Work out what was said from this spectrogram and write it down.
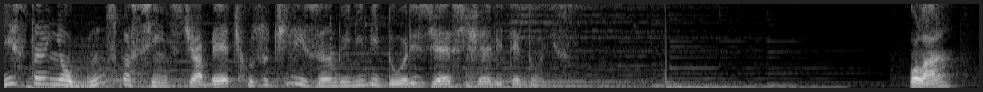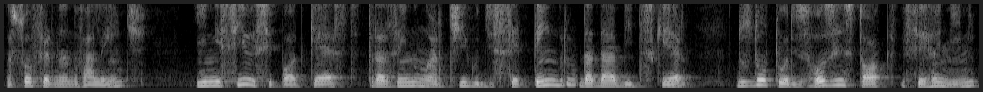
vista em alguns pacientes diabéticos utilizando inibidores de SGLT2. Olá, eu sou Fernando Valente e inicio esse podcast trazendo um artigo de setembro da Diabetes Care dos doutores Rosenstock e Ferranini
